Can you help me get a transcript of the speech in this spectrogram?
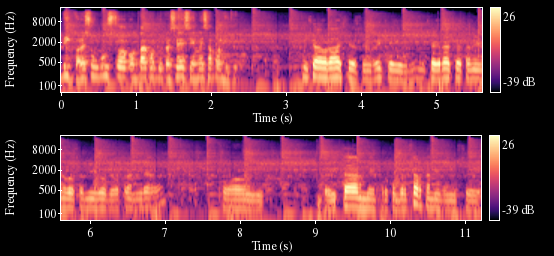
Víctor, es un gusto contar con tu presencia en Mesa Política. Muchas gracias, Enrique, y muchas gracias también a los amigos de Otra Mirada por entrevistarme, por conversar también con ustedes.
